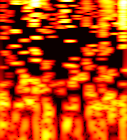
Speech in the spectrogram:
the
